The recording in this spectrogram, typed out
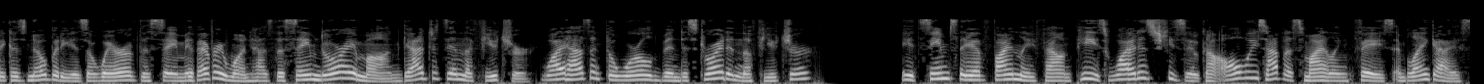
Because nobody is aware of the same if everyone has the same Doraemon gadgets in the future, why hasn't the world been destroyed in the future? It seems they have finally found peace why does Shizuka always have a smiling face and blank eyes?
